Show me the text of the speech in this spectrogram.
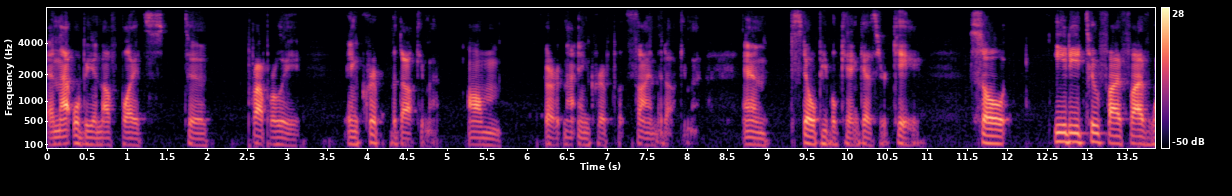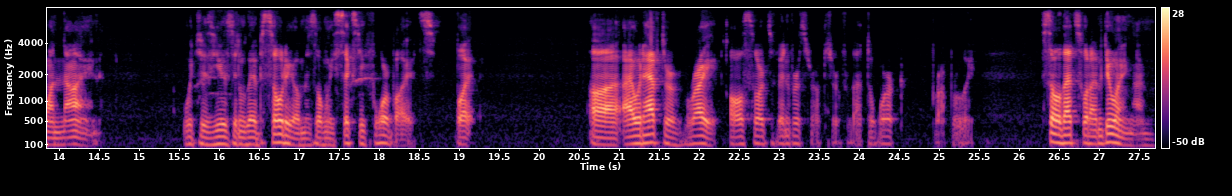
And that will be enough bytes to properly encrypt the document. Um, or not encrypt, but sign the document. And still people can't guess your key. So ED25519 which is used in libsodium, is only 64 bytes. But uh, I would have to write all sorts of infrastructure for that to work properly. So that's what I'm doing. I'm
